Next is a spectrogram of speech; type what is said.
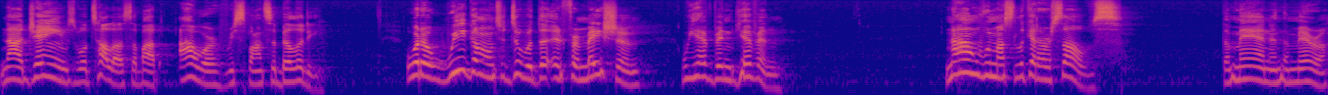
now James will tell us about our responsibility. What are we going to do with the information we have been given? Now we must look at ourselves, the man in the mirror.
